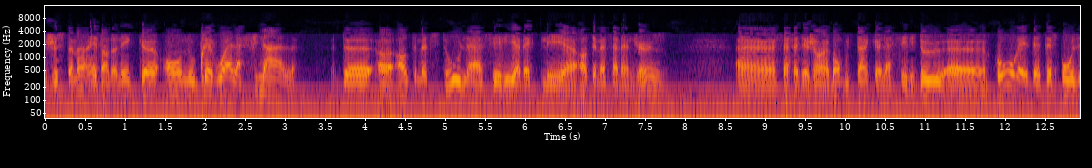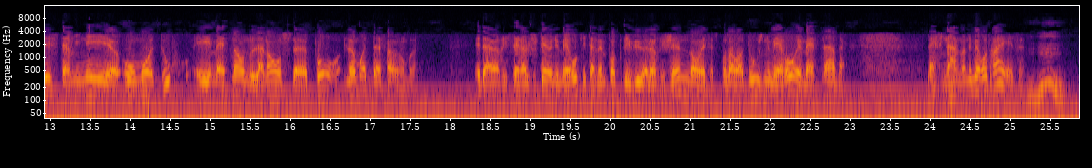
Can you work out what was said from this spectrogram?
justement, étant donné qu'on nous prévoit la finale de euh, Ultimates 2, la série avec les euh, Ultimates Avengers. Euh, ça fait déjà un bon bout de temps que la série 2 euh, court et était supposée se terminer au mois d'août et maintenant on nous l'annonce pour le mois de décembre. Et d'ailleurs, il s'est rajouté un numéro qui n'était même pas prévu à l'origine. On était supposé avoir 12 numéros et maintenant, ben, la finale en numéro 13. Alors, euh,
